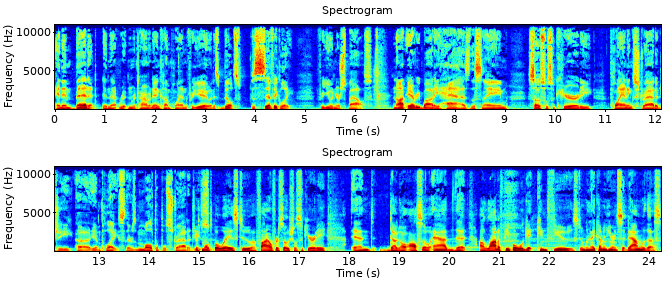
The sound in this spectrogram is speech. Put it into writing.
and embed it in that written retirement income plan for you. And it's built specifically for you and your spouse. Not everybody has the same Social Security planning strategy uh, in place. There's multiple strategies. There's multiple ways to uh, file for Social Security. And Doug, I'll also add that a lot of people will get confused when they come in here and sit down with us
